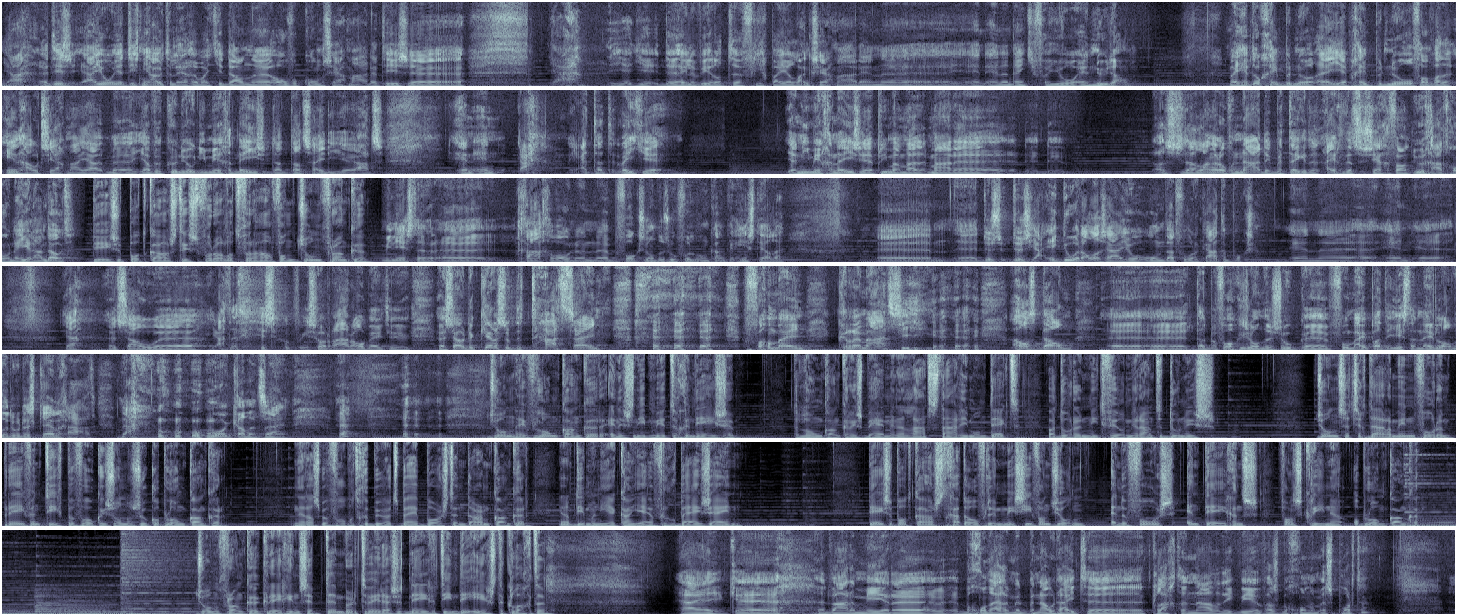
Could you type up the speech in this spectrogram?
Ja, het is, ja, joh, het is niet uit te leggen wat je dan eh, overkomt, zeg maar. Het is, eh, ja, je, de hele wereld eh, vliegt bij je langs, zeg maar. En, en, en dan denk je van, joh, en nu dan? Maar je hebt ook geen benul, hè? Je hebt geen benul van wat het inhoudt, zeg maar. Ja, ja we kunnen je ook niet meer genezen. Dat, dat zei die arts. En, en ja, dat weet je. Ja, niet meer genezen, prima. Maar, maar de- als je daar langer over nadenkt, betekent het eigenlijk dat ze zeggen van... u gaat gewoon hieraan dood. Deze podcast is vooral het verhaal van John Franke. Minister, eh, ga gewoon een eh, bevolkingsonderzoek voor longkanker instellen. Eh, dus, dus ja, ik doe er alles aan joh, om dat voor elkaar te boksen. En, en ja, het zou, eh, ja, dat is ook weer zo'n raar opmerking natuurlijk. Het zou de kers op de taart zijn van mijn crematie. Als dan eh, eh, dat bevolkingsonderzoek voor mij pas de eerste Nederlander door de scan gaat. Nou, hoe mooi kan het zijn? Hè? John heeft longkanker en is niet meer te genezen. De longkanker is bij hem in een laat stadium ontdekt, waardoor er niet veel meer aan te doen is. John zet zich daarom in voor een preventief bevolkingsonderzoek op longkanker. Net als bijvoorbeeld gebeurt bij borst- en darmkanker, en op die manier kan je er vroeg bij zijn. Deze podcast gaat over de missie van John en de voor's en tegens van screenen op longkanker. John Franke kreeg in september 2019 de eerste klachten. Ja, ik, eh, het waren meer. eh, begon eigenlijk met benauwdheid eh, klachten nadat ik weer was begonnen met sporten.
